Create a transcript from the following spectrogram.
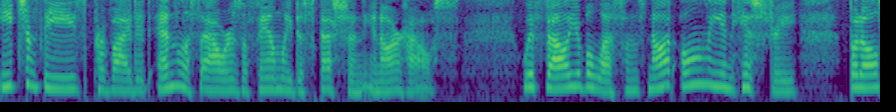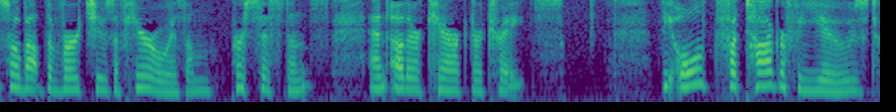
Each of these provided endless hours of family discussion in our house, with valuable lessons not only in history, but also about the virtues of heroism, persistence, and other character traits. The old photography used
